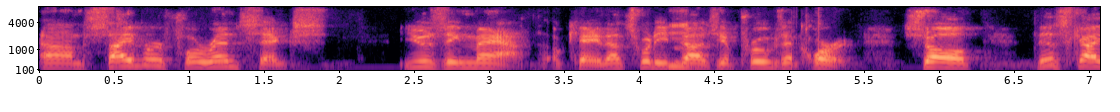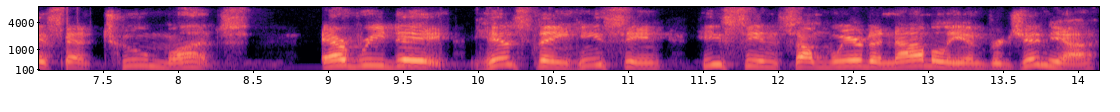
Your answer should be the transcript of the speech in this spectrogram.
um, cyber forensics using math. Okay, that's what he hmm. does. He approves in court. So this guy spent two months every day. His thing he's seen, he's seen some weird anomaly in Virginia,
